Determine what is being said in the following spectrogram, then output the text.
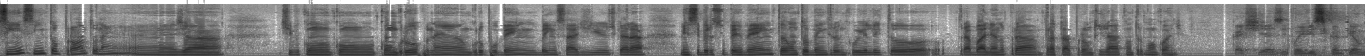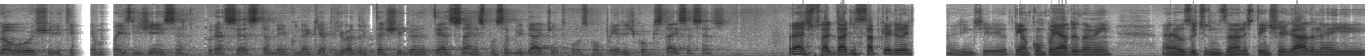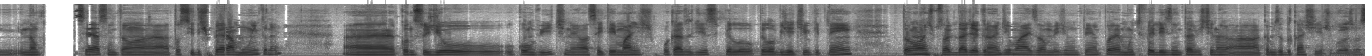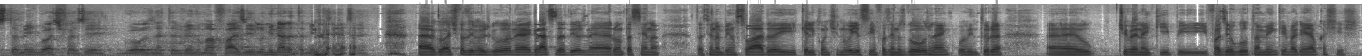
Sim, sim, tô pronto, né? É, já tive com, com, com um grupo, né? Um grupo bem, bem sadio, os caras me receberam super bem, então tô bem tranquilo e tô trabalhando para estar tá pronto já contra o Concorde. Caxias foi vice-campeão gaúcho, ele tem uma exigência por acesso também. Como é que é para o jogador que está chegando ter essa responsabilidade junto com os companheiros de conquistar esse acesso? É, a responsabilidade a gente sabe que é grande. A gente tem acompanhado também é, os últimos anos, tem chegado, né? E, e não sucesso, então a, a torcida espera muito, né? É, quando surgiu o, o, convite, né, eu aceitei mais por causa disso, pelo, pelo objetivo que tem. Então a responsabilidade é grande, mas ao mesmo tempo é muito feliz em estar vestindo a camisa do Caxias. De gols você também gosta de fazer gols, né? Tá vivendo uma fase iluminada também nas redes, né? é, gosto de fazer meus gols, né? Graças a Deus, né? Aaron tá sendo, tá sendo abençoado aí, que ele continue assim fazendo os gols, né? Que porventura é, eu tiver na equipe e fazer o gol também, quem vai ganhar é o Caxias.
